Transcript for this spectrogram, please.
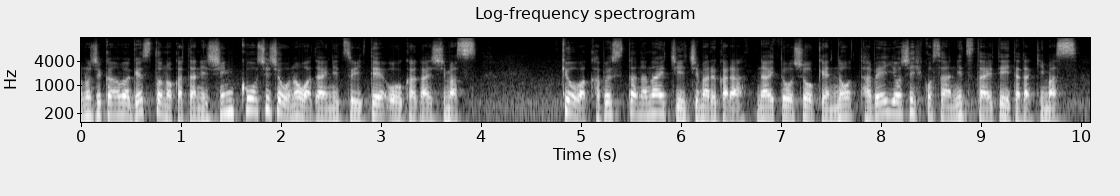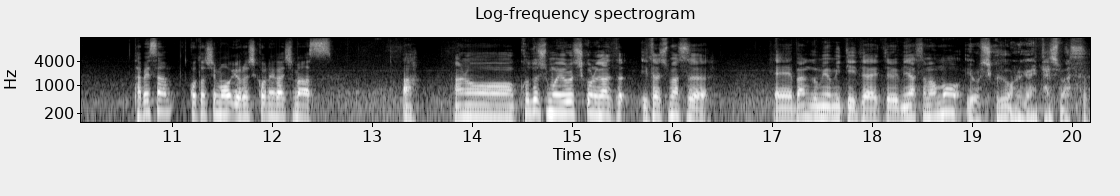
この時間はゲストの方に新興市場の話題についてお伺いします。今日は株スタ7110から内藤証券の田部義彦さんに伝えていただきます。田部さん今年もよろしくお願いします。あ、あのー、今年もよろしくお願いいたします、えー、番組を見ていただいている皆様もよろしくお願いいたします、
